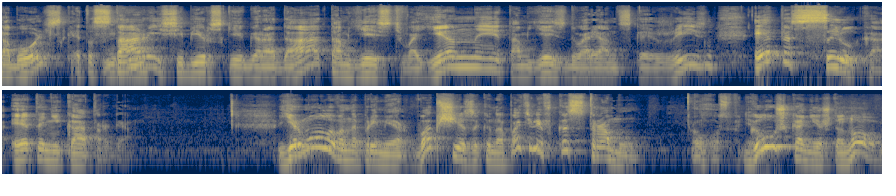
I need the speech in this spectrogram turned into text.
Тобольск – это старые угу. сибирские города, там есть военные, там есть дворянская жизнь. Это ссылка, это не каторга. Ермолова, например, вообще законопатили в Кострому. О, Господи. Глушь, конечно, но,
